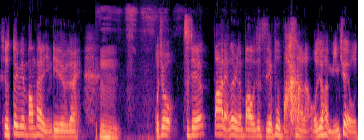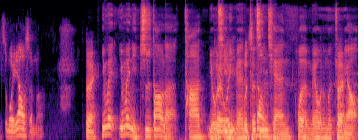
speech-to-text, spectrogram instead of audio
是对面帮派的营地，对不对？嗯，我就直接扒两个人的包，我就直接不扒了，我就很明确我我要什么。对，因为因为你知道了，它游戏里面金钱或者没有那么重要。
